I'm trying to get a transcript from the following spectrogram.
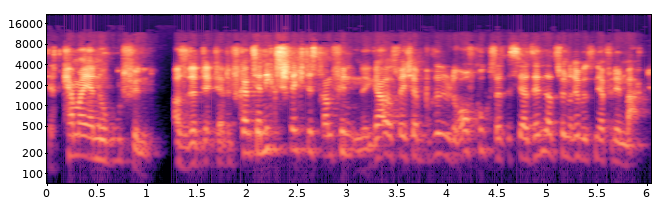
das kann man ja nur gut finden. Also da, da, du kannst ja nichts Schlechtes dran finden. Egal aus welcher Brille du drauf guckst, das ist ja sensationell revolutionär für den Markt.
